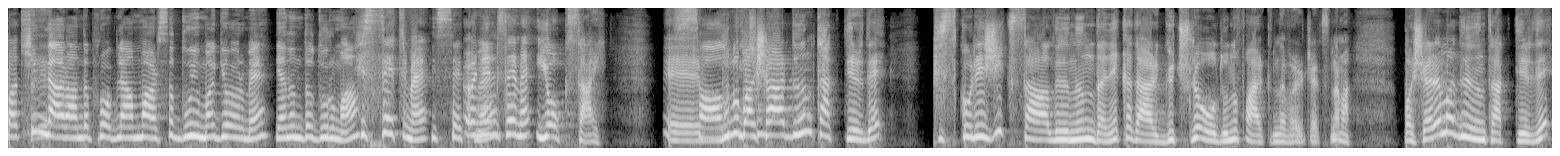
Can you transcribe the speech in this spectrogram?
bak kimle aranda problem varsa duyma, görme, yanında durma. Hissetme, Hissetme. önemseme, yok say. Ee, Sağlık bunu için- başardığın takdirde psikolojik sağlığının da ne kadar güçlü olduğunu farkında varacaksın ama başaramadığın takdirde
